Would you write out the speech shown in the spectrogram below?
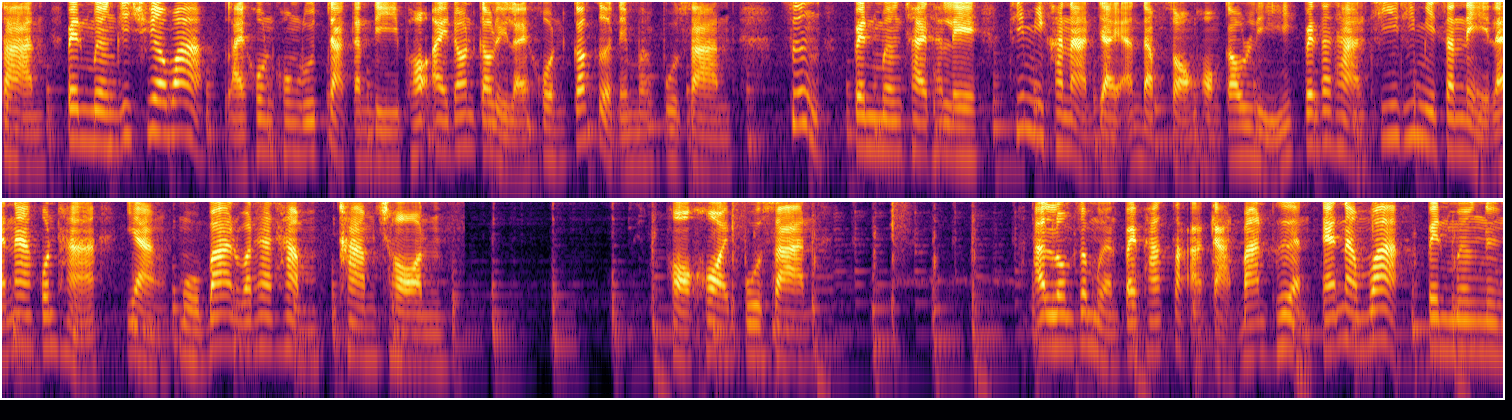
ซาน เป็นเมืองที่เชื่อว่าหลายคนคงรู้จักกันดี เพราะไอดอลเกาหลีหลายคนก็เกิดในเมืองปูซาน ซึ่งเป็นเมืองชายทะเลที่มีขนาดใหญ่อันดับ 2 ของเกาหลี เป็นสถานที่ที่มีเสน่ห์และน่าค้นหาอย่างหมู่บ้านวัฒนธรรมคามชอนหอคอยปูซาน อารมณ์เสมือนไปพักตักอากาศบ้านเพื่อน แนะนำว่าเป็นเมืองหนึ่ง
